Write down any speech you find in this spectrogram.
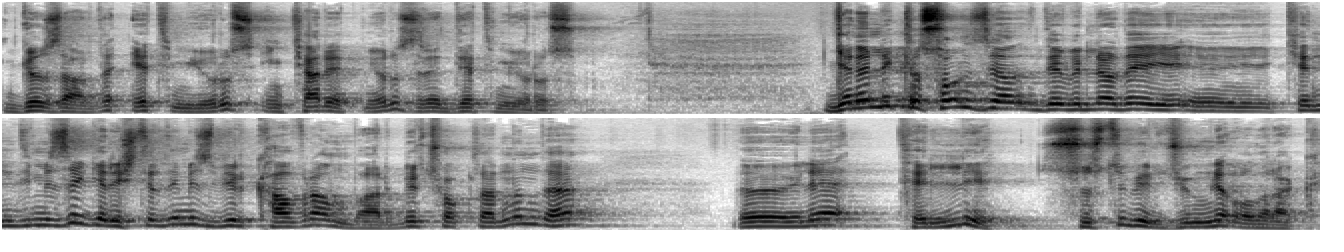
göz ardı etmiyoruz, inkar etmiyoruz, reddetmiyoruz. Genellikle son devirlerde e, kendimize geliştirdiğimiz bir kavram var. Birçoklarının da böyle telli, süslü bir cümle olarak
